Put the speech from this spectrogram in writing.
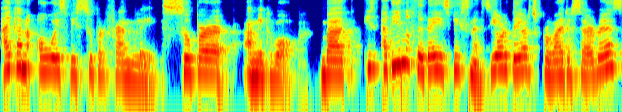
I can always be super friendly, super amicable, but at the end of the day it's business. You're there to provide a service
